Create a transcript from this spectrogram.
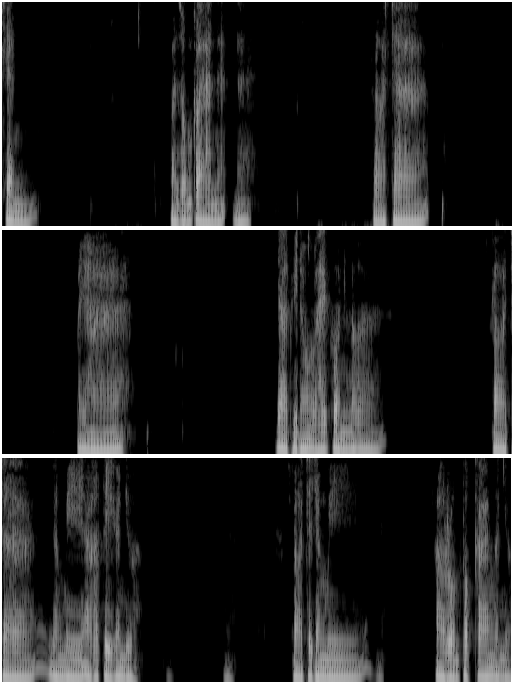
เช่น วันสงกรานเนี่ยนะเราอาจจะ ไปหา ญาติพี่น้องหลายคนแล้วก็เราอาจจะยังมีอคติกันอยู่ เราอาจจะยังมีอารมณ์ตกค้างกันอยู่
